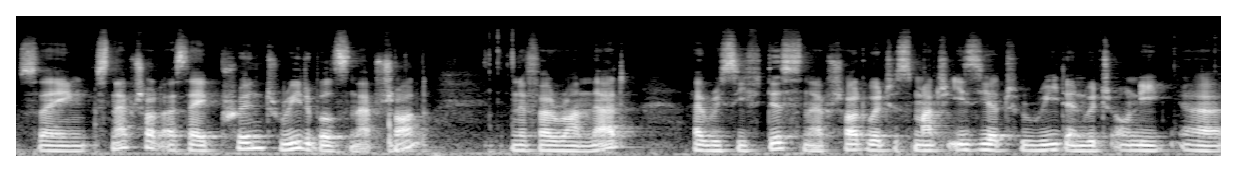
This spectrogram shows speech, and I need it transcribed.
saying snapshot, I say print readable snapshot. And if I run that, I receive this snapshot, which is much easier to read and which only uh,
